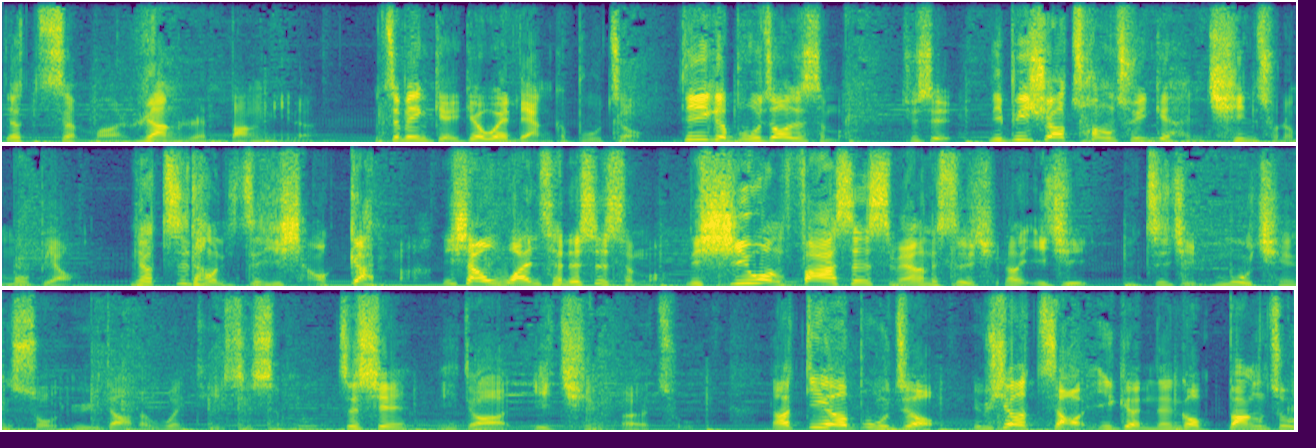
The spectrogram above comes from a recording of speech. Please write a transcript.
要怎么让人帮你呢？我这边给各位两个步骤。第一个步骤是什么？就是你必须要创出一个很清楚的目标，你要知道你自己想要干嘛，你想要完成的是什么，你希望发生什么样的事情，然后以及你自己目前所遇到的问题是什么，这些你都要一清二楚。然后第二步骤，你必须要找一个能够帮助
